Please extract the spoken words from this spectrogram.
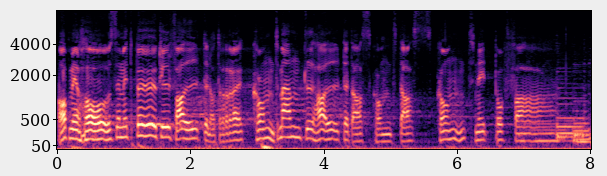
Ob wir Hosen mit Bögel falten oder Röck und Mäntel halten, das kommt, das kommt nicht drauf an.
